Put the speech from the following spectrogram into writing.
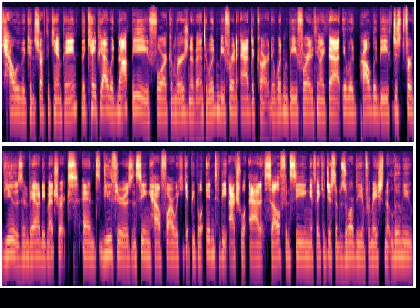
how we would construct the campaign. The KPI would not be for a conversion event, it wouldn't be for an add to cart, it wouldn't be for anything like that. It would probably be just for views and vanity metrics and view throughs and seeing how far we could get people into the actual ad itself and seeing if they could just absorb the information that Lumi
